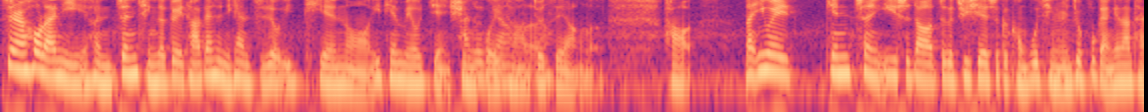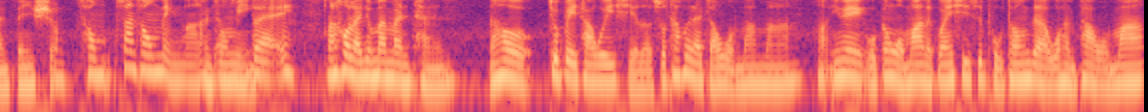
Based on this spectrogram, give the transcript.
虽然后来你很真情的对他，但是你看只有一天哦，一天没有简讯回他，就这样了。好，那因为。天秤意识到这个巨蟹是个恐怖情人，嗯、就不敢跟他谈分手。聪算聪明吗？很聪明。对，那后，后来就慢慢谈，然后就被他威胁了，说他会来找我妈妈啊，因为我跟我妈的关系是普通的，我很怕我妈，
